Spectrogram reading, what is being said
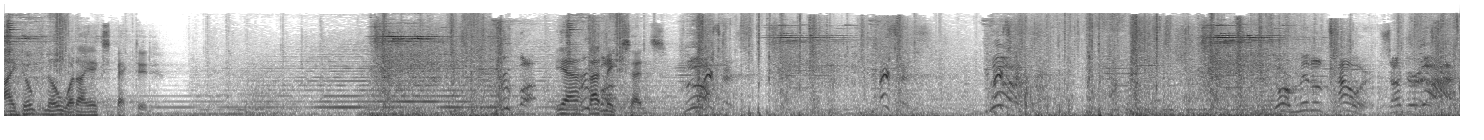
I don't know what I expected. Yeah, that makes sense. Your middle tower is under attack.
